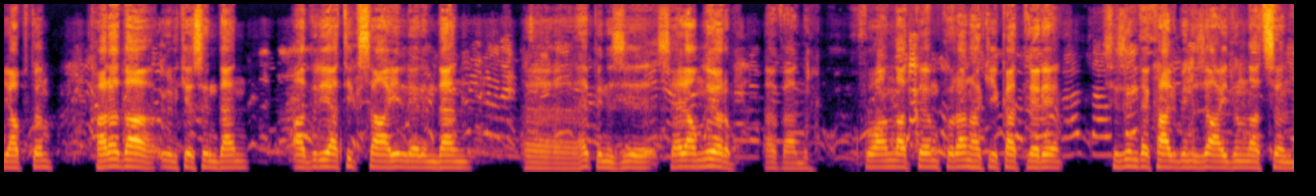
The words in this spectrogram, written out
yaptım. Karadağ ülkesinden, Adriyatik sahillerinden e, hepinizi selamlıyorum efendim. Bu anlattığım Kur'an hakikatleri sizin de kalbinizi aydınlatsın.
